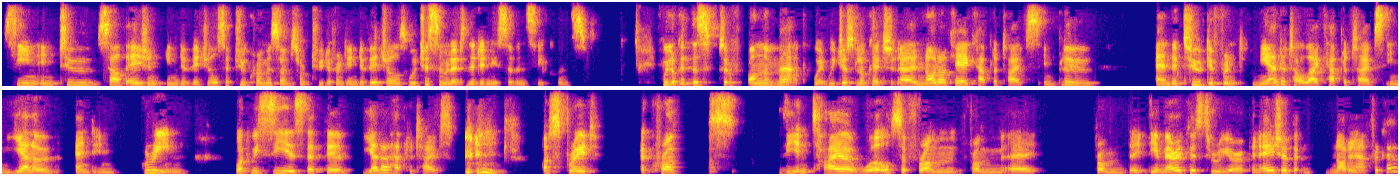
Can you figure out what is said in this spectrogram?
seen in two South Asian individuals, so two chromosomes from two different individuals, which is similar to the Denisovan sequence. If we look at this sort of on the map, where we just look at uh, non-archaic haplotypes in blue and the two different Neanderthal-like haplotypes in yellow and in green, what we see is that the yellow haplotypes are spread across the entire world, so from from uh, from the, the, Americas through Europe and Asia, but not in Africa.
